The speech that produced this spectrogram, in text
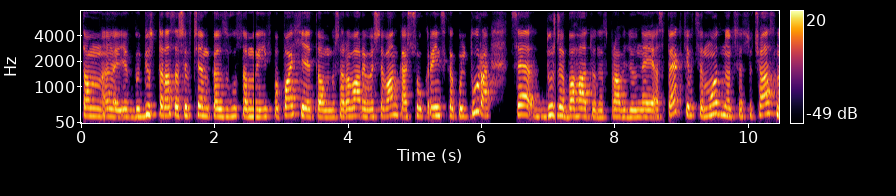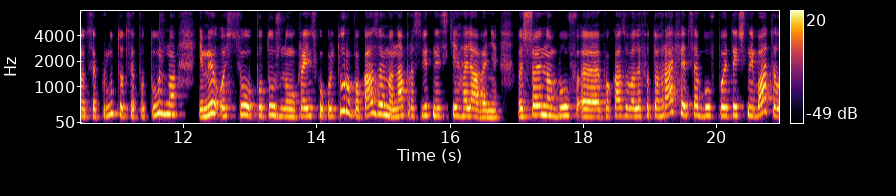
там е, якби бюст Тараса Шевченка з вусами і в папахі, там шаровари, вишиванка, а що українська культура це дуже багато насправді у неї аспектів. Це модно, це сучасно, це круто, це потужно. І ми ось цю потужну українську культуру показуємо на просвітницькій галявині. Ось щойно був е, показували фотографії. Це був поетичний батл,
